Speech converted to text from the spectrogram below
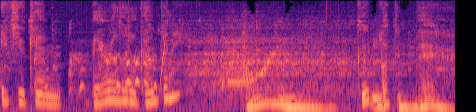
if you can bear a little company. Mmm. Good looking bear.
